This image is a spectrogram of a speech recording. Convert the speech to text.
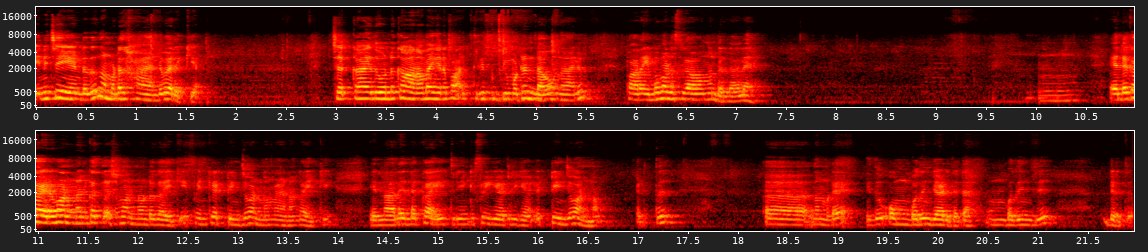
ഇനി ചെയ്യേണ്ടത് നമ്മുടെ ഹാൻഡ് വരയ്ക്കുക. ചെക്കായതുകൊണ്ട് കാണാൻ ഭയങ്കര ഇത്തിരി ബുദ്ധിമുട്ടുണ്ടാവും. എന്നാലും പറയുമ്പോൾ മനസ്സിലാവുന്നുണ്ടല്ലോ അല്ലേ? എന്റെ കൈയുടെ വണ്ണം എനിക്ക് അത്യാവശ്യം വണ്ണമുണ്ട് കൈക്ക് ഇപ്പം എനിക്ക് എട്ട് ഇഞ്ച് വണ്ണം വേണം കൈക്ക് എന്നാലും എന്റെ കൈ ഇത്തിരി എനിക്ക് ഫ്രീ ആയിട്ടിരിക്കാം എട്ട് ഇഞ്ച് വണ്ണം എടുത്ത് നമ്മുടെ ഇത് ഒമ്പത് ഇഞ്ച് എടുത്തിട്ടാ ഒമ്പത് ഇഞ്ച് ഇതെടുത്ത്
